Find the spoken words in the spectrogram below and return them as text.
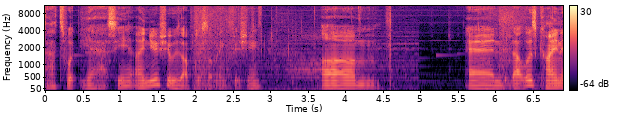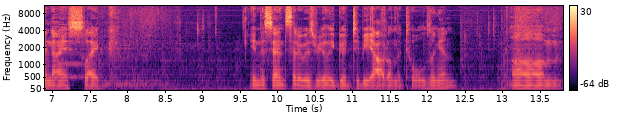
that's what. Yeah, see, I knew she was up to something fishy. Um, and that was kind of nice, like in the sense that it was really good to be out on the tools again. Um,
